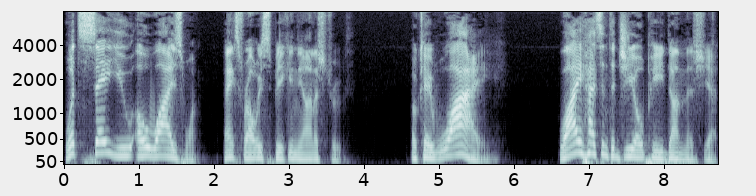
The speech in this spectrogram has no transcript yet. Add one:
What say you, O wise one? Thanks for always speaking the honest truth. Okay, why? Why hasn't the GOP done this yet?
